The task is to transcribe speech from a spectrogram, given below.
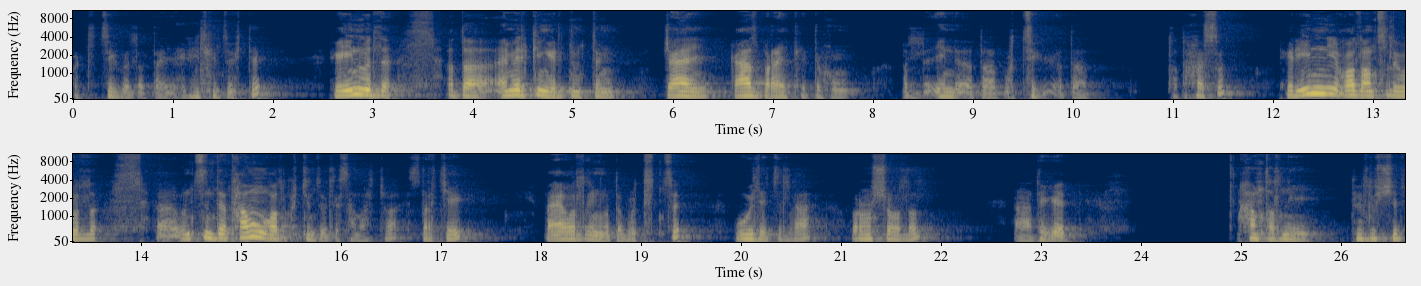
бүтцийг бол одоо хэрэглэх нь зүйтэй. Тэгээ энэ бол одоо Америкийн эрдэмтэн Жай Галбрайт гэдэг хүн бол энэ одоо бүтцийг одоо тодорхойлсон. Тэгэхээр энэний гол онцлог бол үндсэндээ таван гол хүчин зүйлээс хамаарч байгаа. Стратеги, байгууллагын одоо бүтцэн, үйл ажиллагаа, урамшуулал, аа тэгээд хамт олонны төлөвшил,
